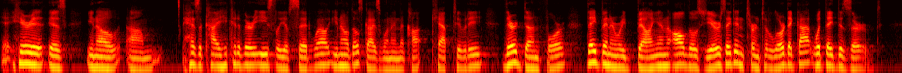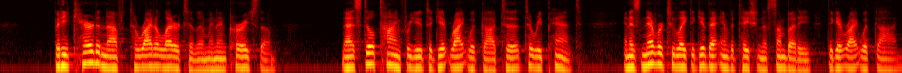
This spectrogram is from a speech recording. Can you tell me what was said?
Here is, you know, um, Hezekiah, he could have very easily have said, well, you know, those guys went into ca- captivity. They're done for. They've been in rebellion all those years. They didn't turn to the Lord. They got what they deserved. But he cared enough to write a letter to them and encourage them. Now, it's still time for you to get right with God, to, to repent. And it's never too late to give that invitation to somebody to get right with God.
